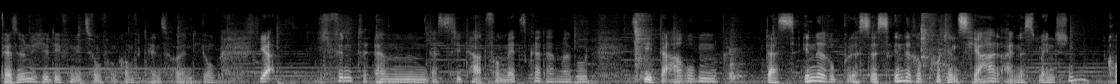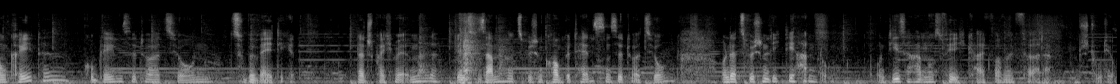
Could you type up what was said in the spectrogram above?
Persönliche Definition von Kompetenzorientierung. Ja, ich finde ähm, das Zitat von Metzger da mal gut. Es geht darum, das innere, dass das innere Potenzial eines Menschen, konkrete Problemsituationen zu bewältigen. Dann sprechen wir immer den Zusammenhang zwischen Kompetenz und Situation und dazwischen liegt die Handlung. Und diese Handlungsfähigkeit wollen wir fördern im Studium,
